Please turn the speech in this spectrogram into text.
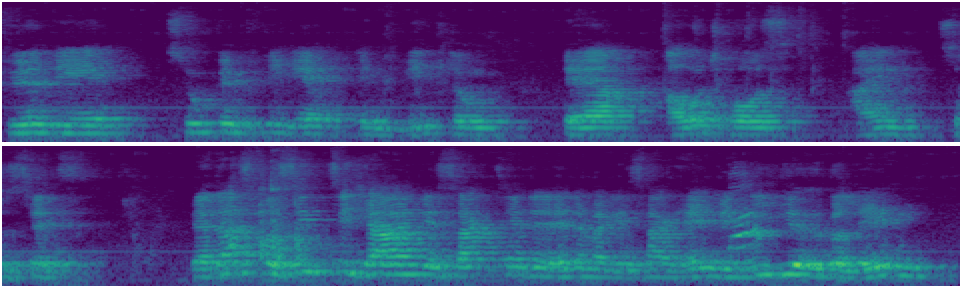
für die zukünftige Entwicklung der Autos einzusetzen. Wer das vor 70 Jahren gesagt hätte, hätte man gesagt, hey, wenn die hier überleben,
